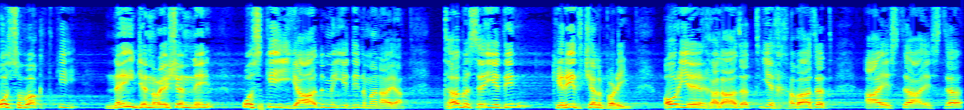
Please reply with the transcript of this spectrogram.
اس وقت کی نئی جنریشن نے اس کی یاد میں یہ دن منایا۔ تب سے یہ دن کی ریت چل پڑی اور یہ غلازت، یہ خباصت آہستہ آہستہ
